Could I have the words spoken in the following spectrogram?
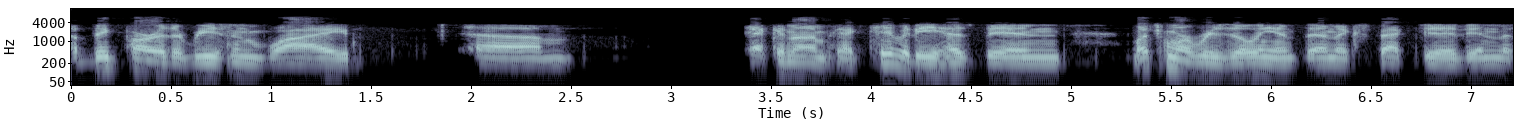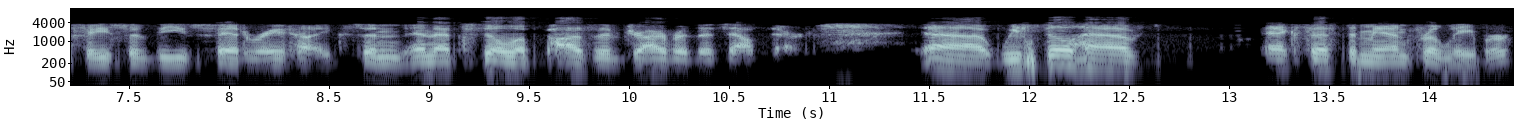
a big part of the reason why um, economic activity has been much more resilient than expected in the face of these Fed rate hikes, and and that's still a positive driver that's out there. Uh, we still have excess demand for labor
